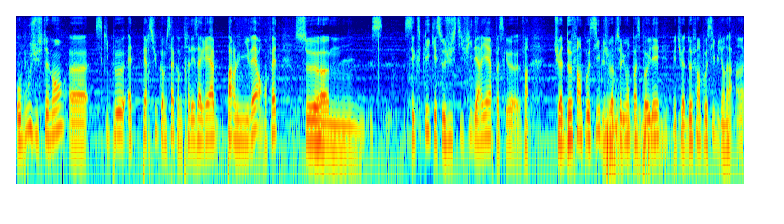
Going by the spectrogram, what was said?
au bout justement, euh, ce qui peut être perçu comme ça, comme très désagréable par l'univers, en fait, se euh, s'explique et se justifie derrière parce que, enfin, tu as deux fins possibles. Je veux absolument pas spoiler, mais tu as deux fins possibles. Il y en a un,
